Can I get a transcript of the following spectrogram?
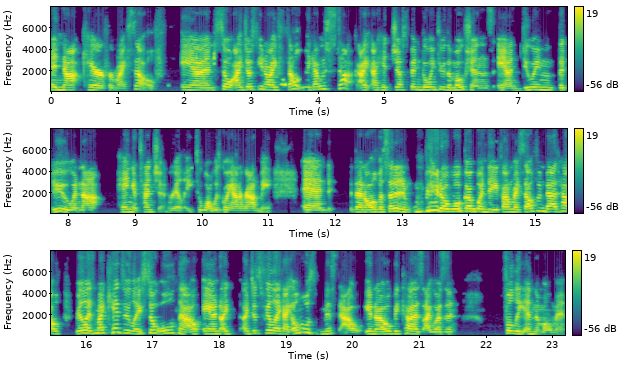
and not care for myself? And so i just you know i felt like i was stuck. I, I, had just been going through the motions and doing the do and not paying attention really to what was going on around me. And then all of a sudden you know woke up one day found myself in bad health realized my kids are like so old now and i i just feel like i almost missed out you know because i wasn't fully in the moment.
